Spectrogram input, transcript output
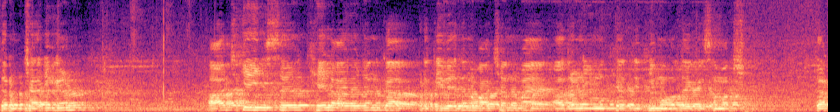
कर्मचारीगण आज के इस खेल आयोजन का प्रतिवेदन वाचन मैं आदरणीय मुख्य अतिथि महोदय के समक्ष कर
